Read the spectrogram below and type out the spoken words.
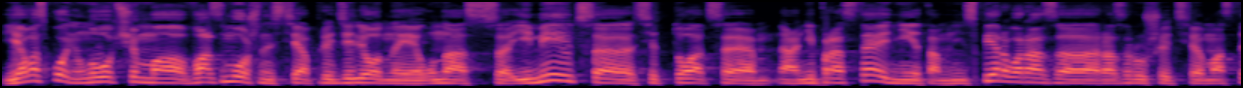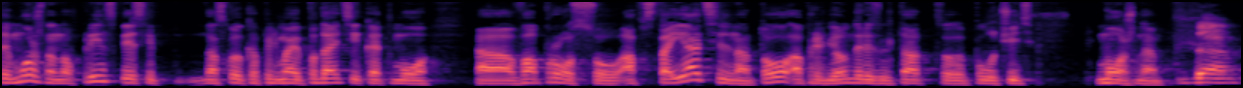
Я вас понял. Ну, в общем, а, возможности определенные у нас имеются. Ситуация а, непростая, не, там, не с первого раза разрушить мосты можно, но, в принципе, если, насколько я понимаю, подойти к этому а, вопросу обстоятельно, то определенный результат э, получить можно. Да,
